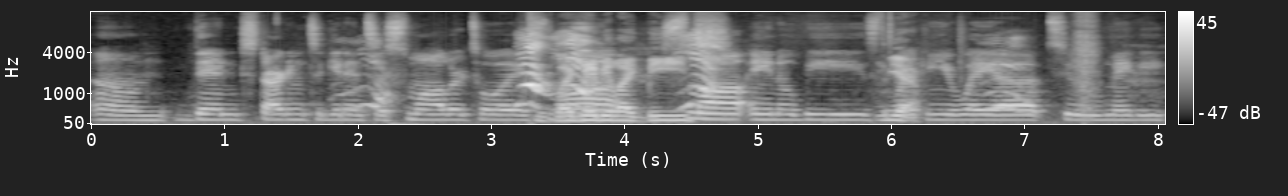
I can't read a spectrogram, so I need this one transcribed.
um, then starting to get into smaller toys, Like maybe like beads. small anal beads, Yeah. working your way up to maybe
